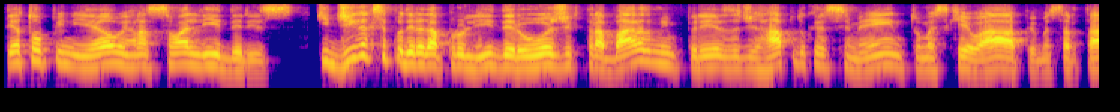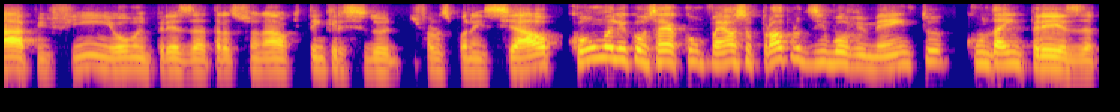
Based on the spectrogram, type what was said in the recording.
ter a tua opinião em relação a líderes. Que dica que você poderia dar para o líder hoje que trabalha numa empresa de rápido crescimento, uma scale-up, uma startup, enfim, ou uma empresa tradicional que tem crescido de forma exponencial, como ele consegue acompanhar o seu próprio desenvolvimento com o da empresa?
